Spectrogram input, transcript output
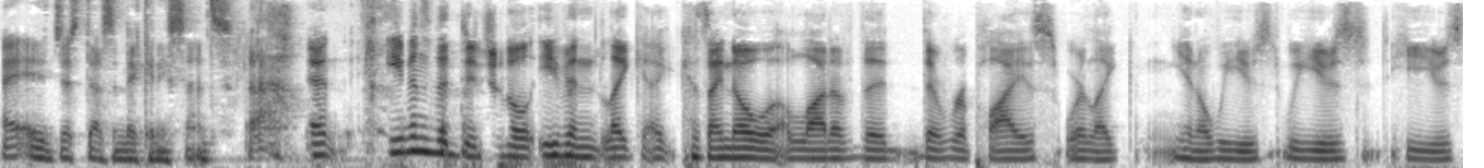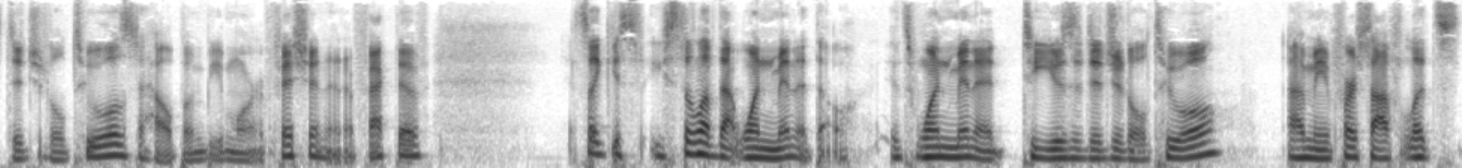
it just doesn't make any sense. Ah, and even the digital even like because i know a lot of the the replies were like you know we used we used he used digital tools to help him be more efficient and effective. It's like you, you still have that one minute though. It's one minute to use a digital tool i mean first off let's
